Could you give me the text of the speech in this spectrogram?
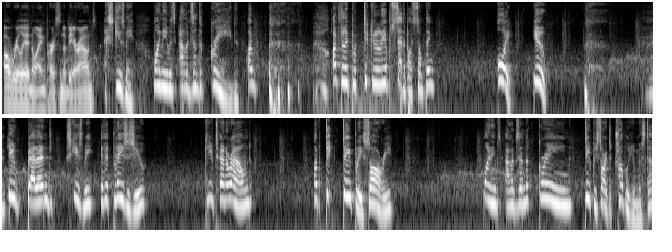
a really annoying person to be around. Excuse me, my name is Alexander Green. I'm. I'm feeling particularly upset about something. Oi, you! you bellend! Excuse me, if it pleases you. Can you turn around? I'm de- deeply sorry. My name's Alexander Green. Deeply sorry to trouble you, mister.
